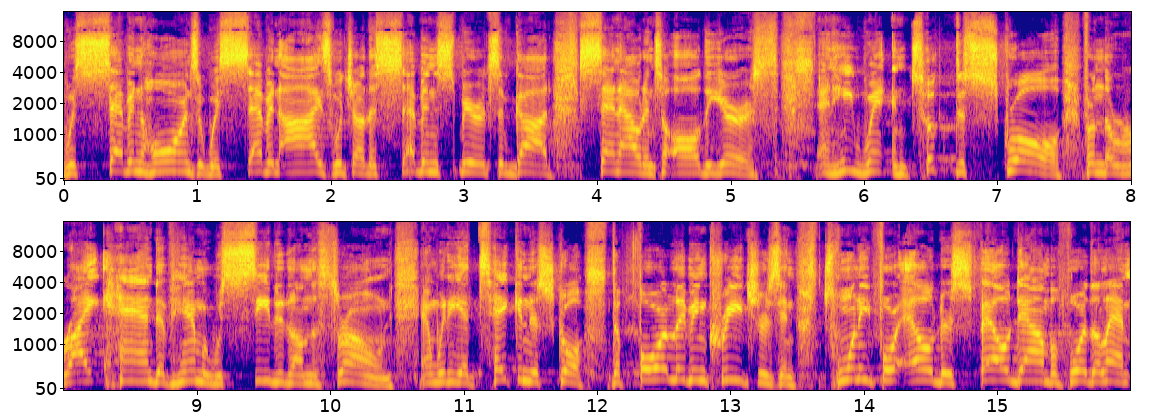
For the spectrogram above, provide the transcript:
with seven horns and with seven eyes, which are the seven spirits of God sent out into all the earth. And he went and took the scroll from the right hand of him who was seated on the throne. And when he had taken the scroll, the four living creatures and 24 elders fell down before the Lamb,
